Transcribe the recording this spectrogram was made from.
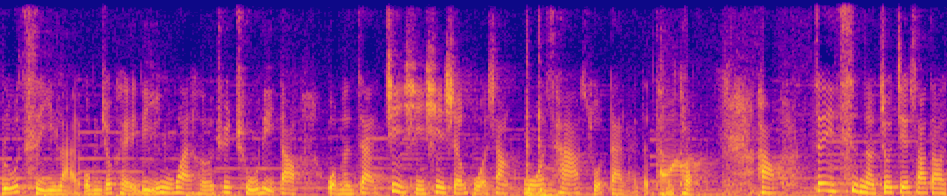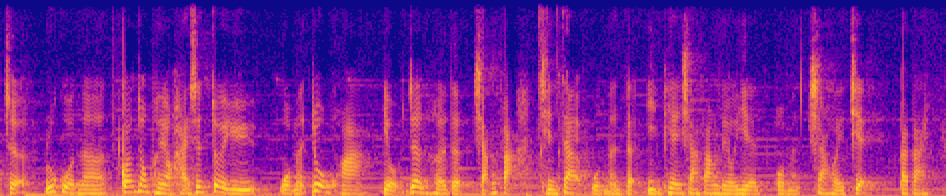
如此一来，我们就可以里应外合去处理到我们在进行性生活上。摩擦所带来的疼痛。好，这一次呢就介绍到这。如果呢观众朋友还是对于我们润滑有任何的想法，请在我们的影片下方留言。我们下回见，拜拜。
